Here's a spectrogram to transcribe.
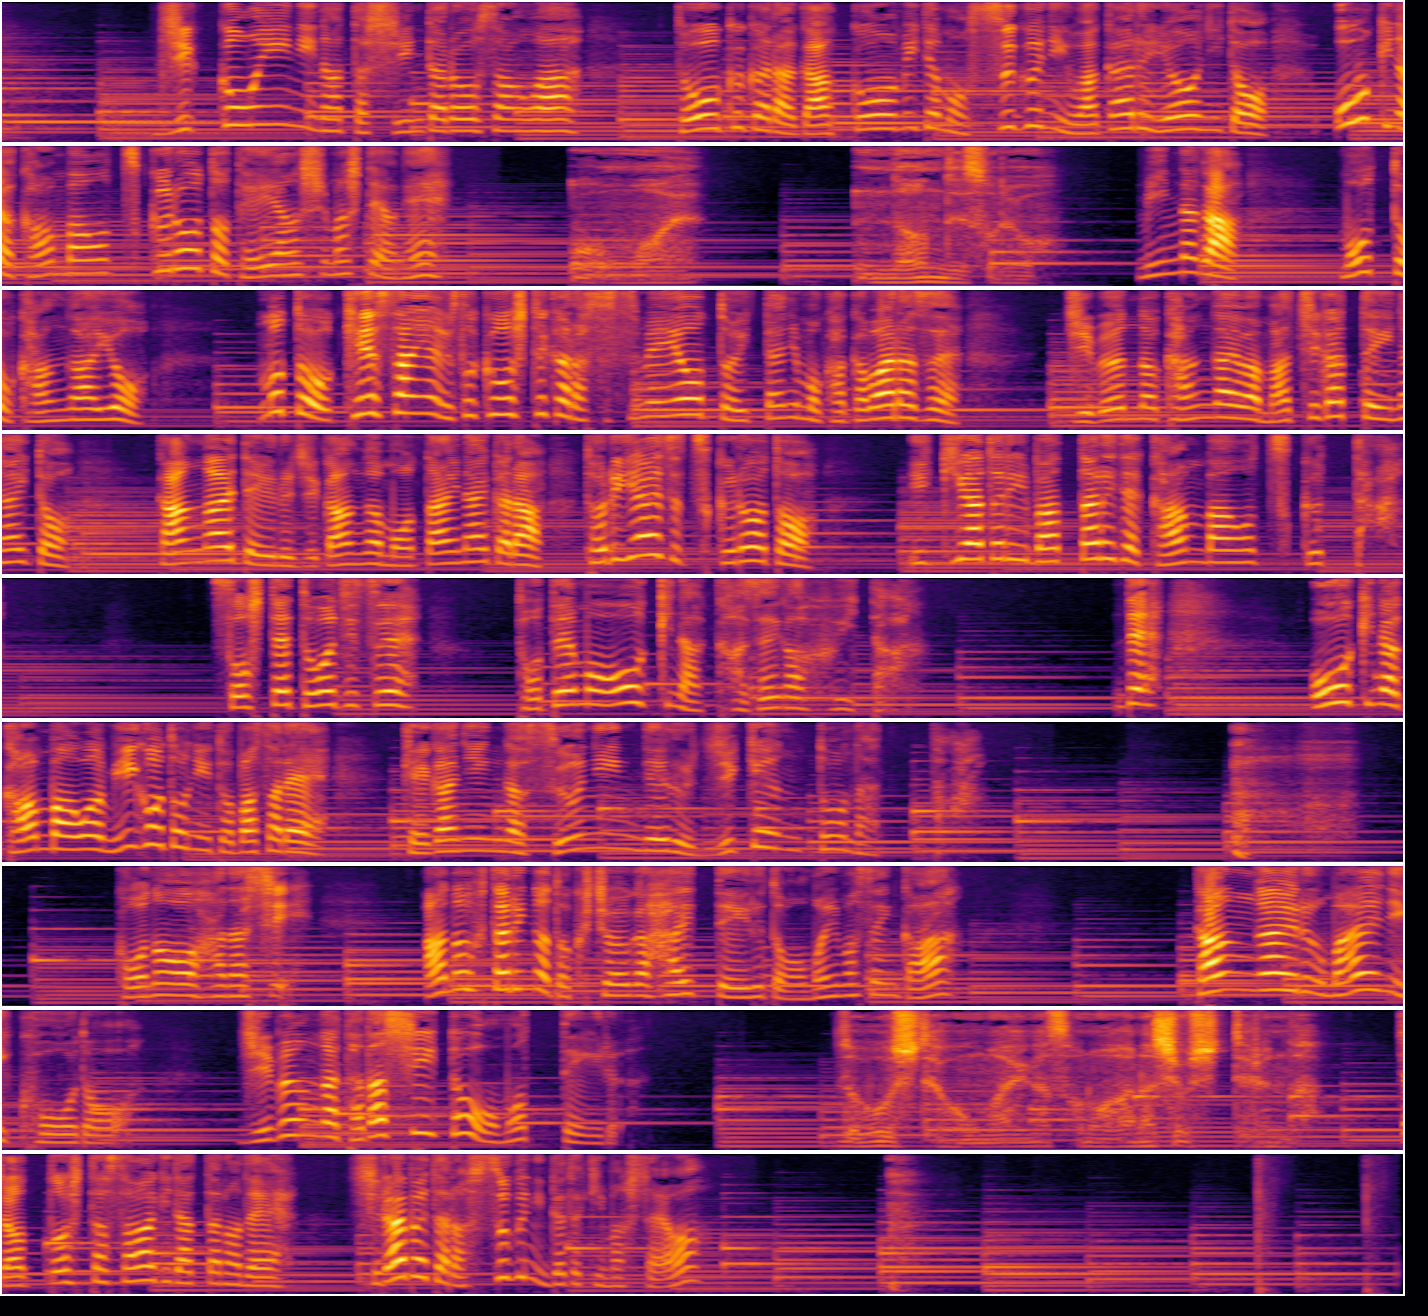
実行委員になった慎太郎さんは遠くから学校を見てもすぐにわかるようにと大きな看板を作ろうと提案しましたよね。お前なんでそれを？みんながもっと考えよう。もっと計算や予測をしてから進めようと言ったにもかかわらず自分の考えは間違っていないと考えている時間がもったいないからとりあえず作ろうと行き当たりばったりで看板を作った。そして当日とても大きな風が吹いた。で大きな看板は見事に飛ばされ怪我人が数人出る事件となった。このお話あの二人の特徴が入っていると思いませんか？考える前に行動自分が正しいと思っている。どうしてお前がその話を知ってるんだ？ちょっとした騒ぎだったので調べたらすぐに出てきましたよ。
